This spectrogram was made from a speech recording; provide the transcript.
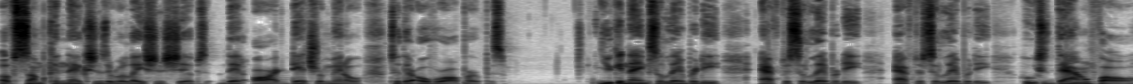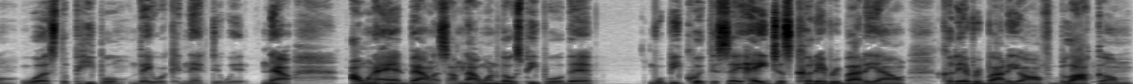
of some connections and relationships that are detrimental to their overall purpose. You can name celebrity after celebrity after celebrity whose downfall was the people they were connected with. Now, I want to add balance. I'm not one of those people that will be quick to say, hey, just cut everybody out, cut everybody off, block them,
